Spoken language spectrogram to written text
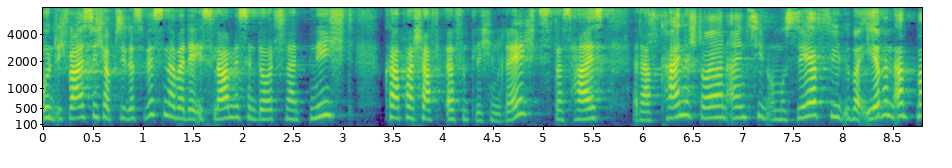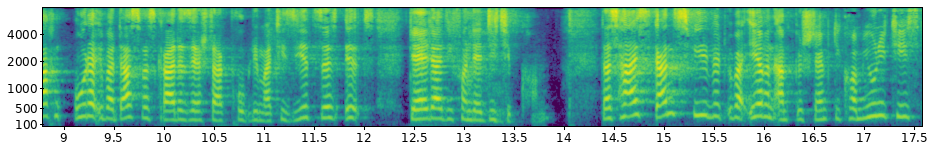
Und ich weiß nicht, ob Sie das wissen, aber der Islam ist in Deutschland nicht Körperschaft öffentlichen Rechts. Das heißt, er darf keine Steuern einziehen und muss sehr viel über Ehrenamt machen oder über das, was gerade sehr stark problematisiert ist, Gelder, die von der DITIB kommen. Das heißt, ganz viel wird über Ehrenamt gestemmt. Die Communities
